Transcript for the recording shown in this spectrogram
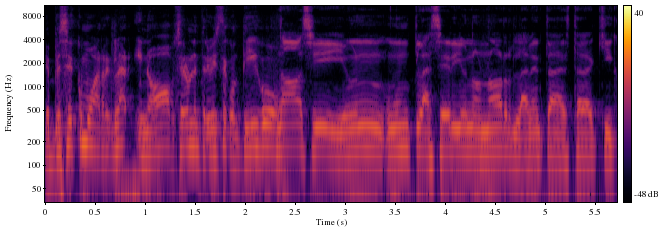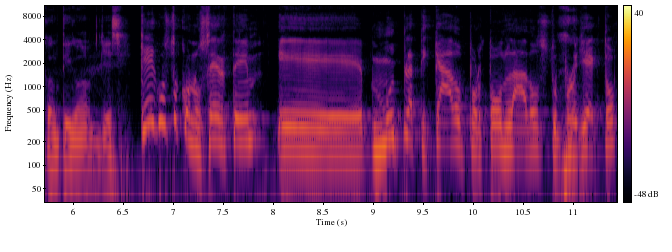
empecé como a arreglar y no, pues era una entrevista contigo. No, sí, un, un placer y un honor, la neta, estar aquí contigo, Jesse. Qué gusto conocerte, eh, muy platicado por todos lados tu proyecto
